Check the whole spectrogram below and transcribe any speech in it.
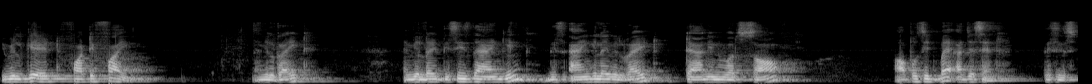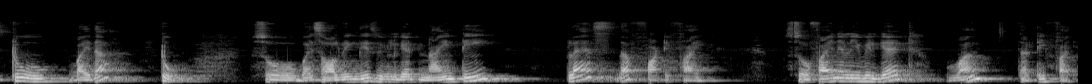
you will get 45 I will write I will write this is the angle. This angle I will write tan inverse of opposite by adjacent. This is 2 by the 2 so by solving this we will get 90 plus the 45 so finally we will get 135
